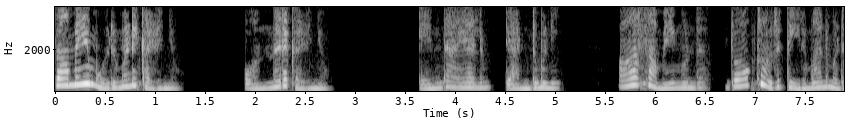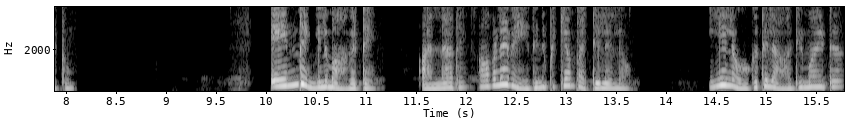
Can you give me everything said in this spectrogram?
സമയം ഒരു മണി കഴിഞ്ഞു. ഒന്നര കഴിഞ്ഞു. എന്തായാലും രണ്ടു മണി. ആ സമയം കൊണ്ട് ഡോക്ടർ ഒരു തീരുമാനമെടുക്കും. എന്തെങ്കിലും ആകട്ടെ. അല്ലാതെ അവളെ വേദനിപ്പിക്കാൻ പറ്റില്ലല്ലോ. ഈ ലോകത്തിൽ ആദ്യമായിട്ട്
